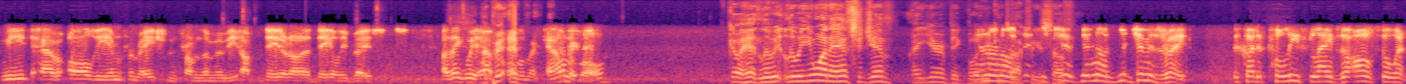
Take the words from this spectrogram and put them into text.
we need to have all the information from them and be updated on a daily basis. I think we have to hold them accountable. Go ahead, Louis. Louis, you want to answer, Jim? Uh, you're a big boy. No, you no, can no. talk for Jim, yourself. Jim, no, Jim is right because the police lives are also at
